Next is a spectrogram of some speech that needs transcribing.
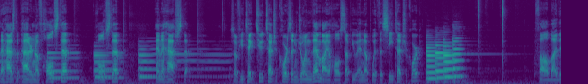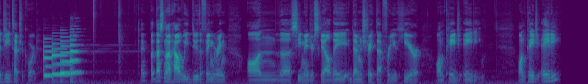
that has the pattern of whole step, whole step, and a half step. So if you take two tetrachords and join them by a whole step, you end up with the C tetrachord, followed by the G tetrachord. Okay, but that's not how we do the fingering on the C major scale. They demonstrate that for you here on page 80. On page 80,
